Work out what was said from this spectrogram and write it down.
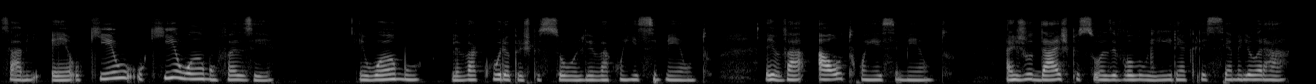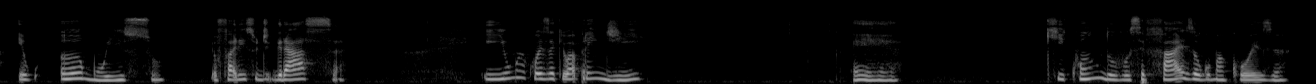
sabe? É o que eu, o que eu amo fazer. Eu amo levar cura para as pessoas, levar conhecimento, levar autoconhecimento, ajudar as pessoas a evoluírem, a crescer, a melhorar. Eu amo isso. Eu faria isso de graça. E uma coisa que eu aprendi é que quando você faz alguma coisa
